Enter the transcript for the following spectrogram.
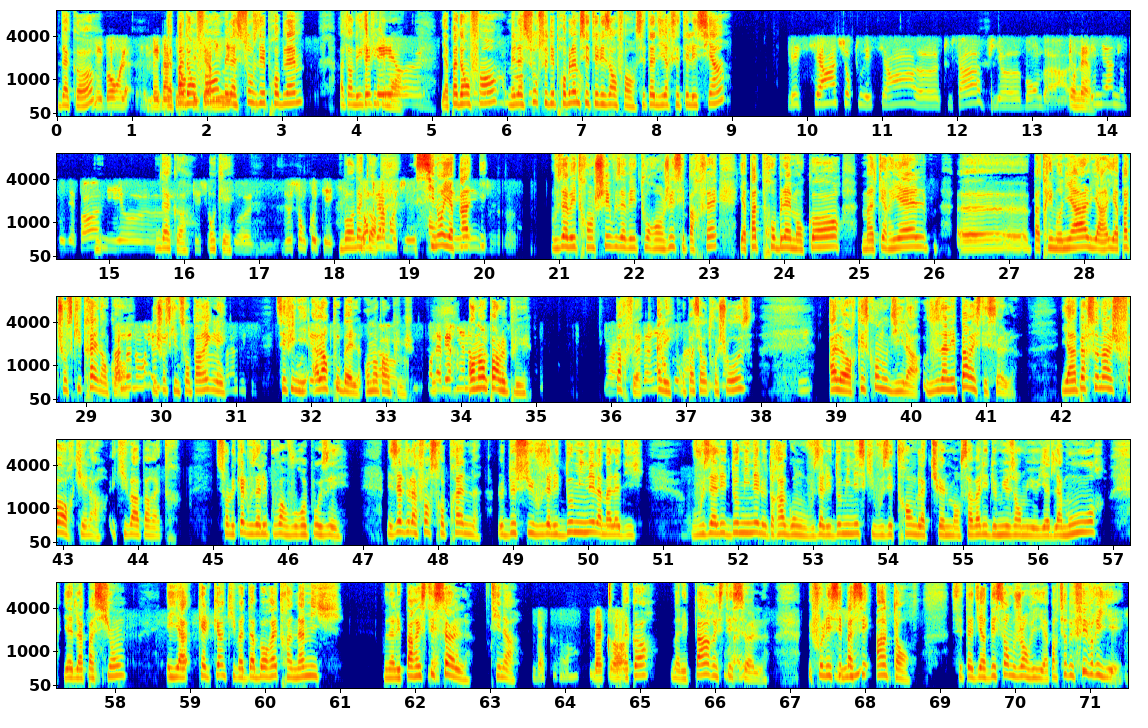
D'accord. Mais bon, mais Il n'y a pas d'enfants, mais la source des problèmes. Attendez, C'était expliquez-moi. euh, Il n'y a pas d'enfants, mais la source des problèmes, c'était les enfants. C'est-à-dire que c'était les siens? Les siens, surtout les siens, euh, tout ça. Puis euh, bon, Oh euh, merde. les miens ne posaient pas, Mm. mais euh, D'accord, ok. euh, de son côté. Bon, d'accord. Sinon, il n'y a pas. je- Vous avez tranché, vous avez tout rangé, c'est parfait. Il n'y a pas de problème encore, matériel, euh, patrimonial. Il n'y a, pas de choses qui traînent Ah non, encore. non, Des choses qui ne sont pas réglées. C'est fini. Alors, poubelle, on n'en parle plus. on n'en parle plus. Ouais, Parfait. Allez, on passe à autre chose. Oui. Alors, qu'est-ce qu'on nous dit là? Vous n'allez pas rester seul. Il y a un personnage fort qui est là et qui va apparaître, sur lequel vous allez pouvoir vous reposer. Les ailes de la force reprennent le dessus. Vous allez dominer la maladie. Vous allez dominer le dragon. Vous allez dominer ce qui vous étrangle actuellement. Ça va aller de mieux en mieux. Il y a de l'amour, il y a de la passion, et il y a quelqu'un qui va d'abord être un ami. Vous n'allez pas rester seul, Tina. D'accord. D'accord. D'accord? Vous n'allez pas rester Ouais. seul. Il faut laisser passer un temps, c'est-à-dire décembre, janvier. À partir de février,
